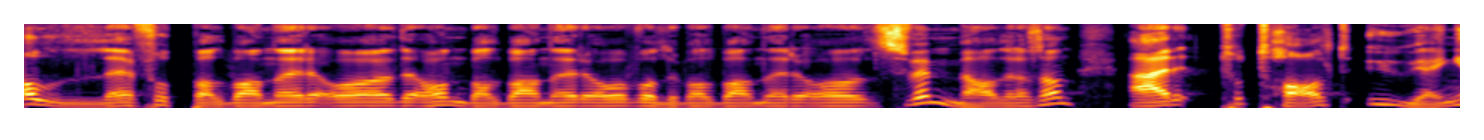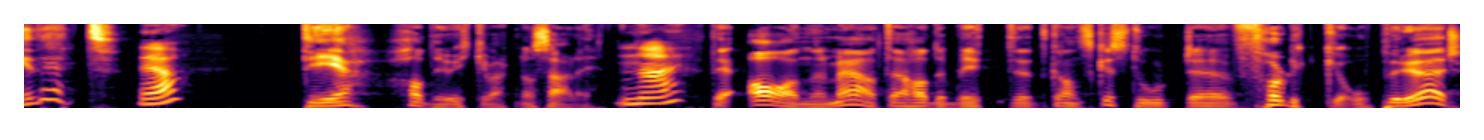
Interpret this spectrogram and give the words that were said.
alle fotballbaner og håndballbaner og volleyballbaner og svømmehaller og sånn er totalt uegnet. ja. Det hadde jo ikke vært noe særlig. Nei, Det aner meg at det hadde blitt et ganske stort uh, folkeopprør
